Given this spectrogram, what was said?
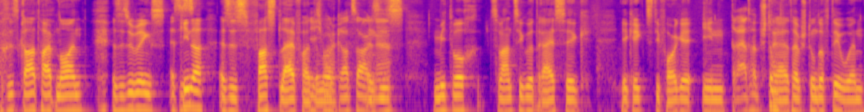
Es ist gerade halb neun. Es ist übrigens, Es ist- Kinder, es ist fast live heute Ich mal. wollte gerade sagen, Es ja. ist Mittwoch, 20.30 Uhr. Ihr kriegt die Folge in Dreieinhalb Stunden. dreieinhalb Stunden auf die Uhren.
